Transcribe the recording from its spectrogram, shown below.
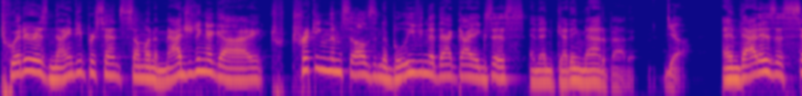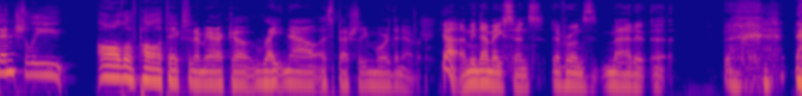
Twitter is 90% someone imagining a guy, tr- tricking themselves into believing that that guy exists, and then getting mad about it. yeah. And that is essentially all of politics in America right now, especially more than ever. Yeah, I mean, that makes sense. Everyone's mad at. Uh,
